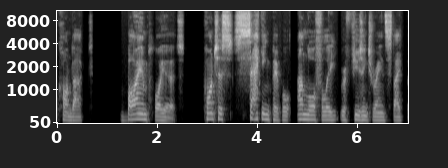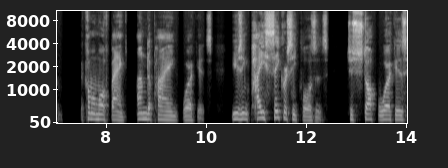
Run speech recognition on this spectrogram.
conduct by employers, Qantas sacking people unlawfully, refusing to reinstate them, the Commonwealth Bank underpaying workers, using pay secrecy clauses to stop workers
